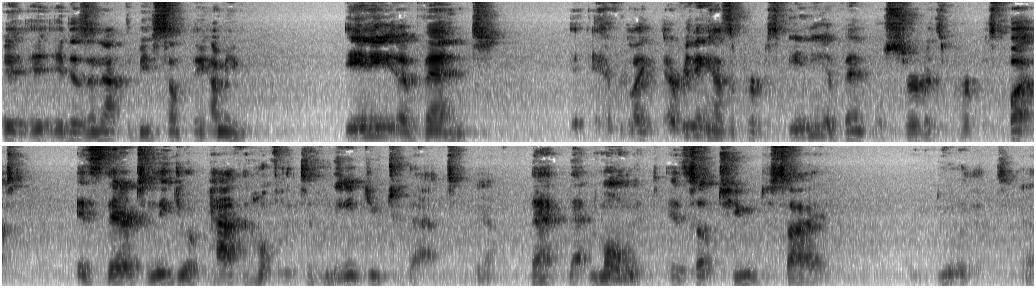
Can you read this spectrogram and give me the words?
it, it, it doesn't have to be something. I mean, any event, it, every, like everything has a purpose. Any event will serve its purpose, but it's there to lead you a path and hopefully to lead you to that. Yeah. That that moment. It's up to you to decide what you do with it. Yeah.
